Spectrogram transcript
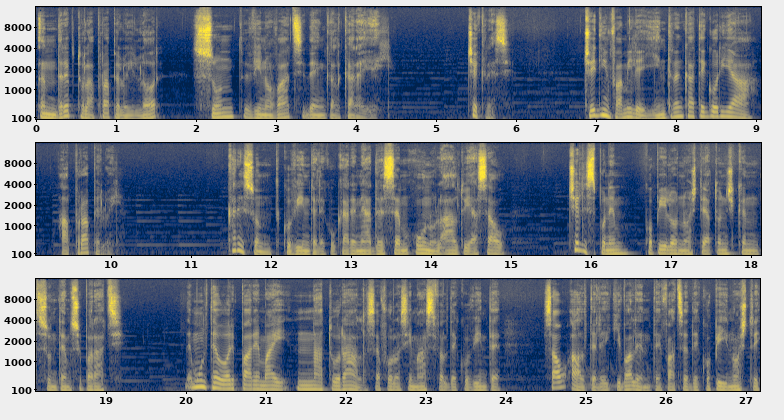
în dreptul aproapelui lor sunt vinovați de încălcarea ei. Ce crezi? Cei din familie intră în categoria aproapelui? Care sunt cuvintele cu care ne adresăm unul altuia sau ce le spunem copiilor noștri atunci când suntem supărați? De multe ori pare mai natural să folosim astfel de cuvinte sau altele echivalente față de copiii noștri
